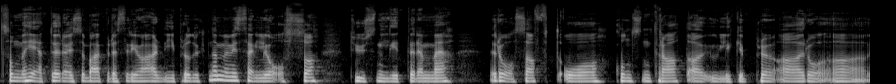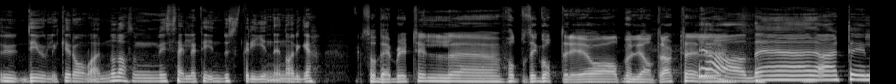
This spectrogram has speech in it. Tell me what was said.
som heter Røise bærpresseri, og er de produktene. Men vi selger jo også 1000 liter med råsaft og konsentrat av, ulike, av, rå, av de ulike råvarene da, som vi selger til industrien i Norge. Så det blir til eh, holdt på å si godteri og alt mulig annet rart? Eller? Ja, det er til,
